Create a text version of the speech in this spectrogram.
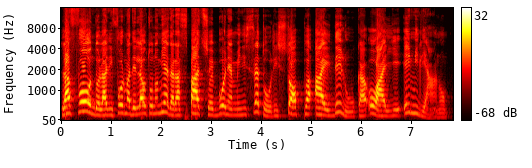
L'affondo, la riforma dell'autonomia darà spazio ai buoni amministratori, stop ai De Luca o agli Emiliano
